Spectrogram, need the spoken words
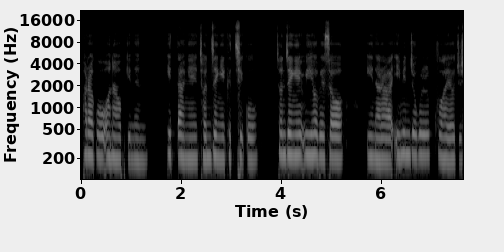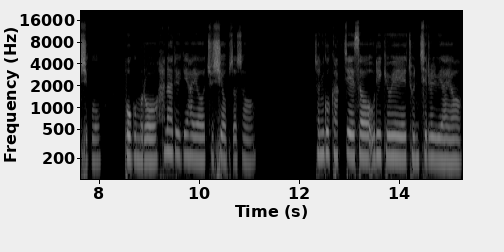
바라고 원하옵기는 이 땅에 전쟁이 그치고 전쟁의 위협에서 이 나라 이 민족을 구하여 주시고 복음으로 하나 되게 하여 주시옵소서. 전국 각지에서 우리 교회의 존치를 위하여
